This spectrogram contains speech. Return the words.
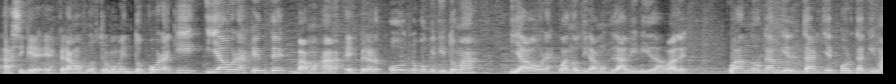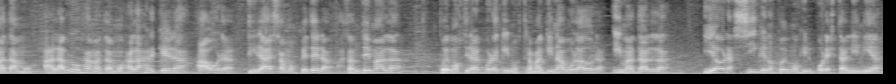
Así que esperamos nuestro momento por aquí. Y ahora, gente, vamos a esperar otro poquitito más. Y ahora es cuando tiramos la habilidad, ¿vale? Cuando cambie el target, porque aquí matamos a la bruja, matamos a las arqueras. Ahora tira esa mosquetera bastante mala. Podemos tirar por aquí nuestra máquina voladora y matarla. Y ahora sí que nos podemos ir por esta línea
